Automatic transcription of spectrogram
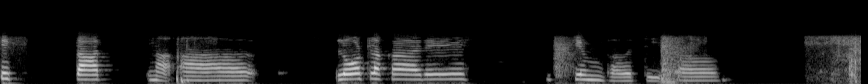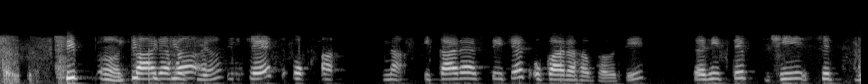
तिक्तात् न लोट्लकारे किं भवति? इकारः अस्ति चेत् न इकारः अस्ति चेत् उकारः भवति। तर्हि तिप् झि सित्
